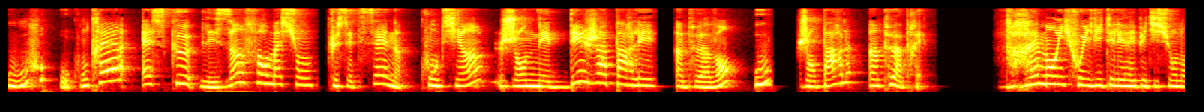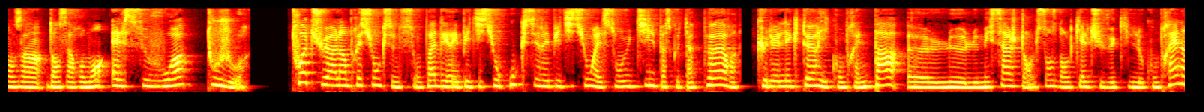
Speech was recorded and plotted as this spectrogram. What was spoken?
Ou, au contraire, est-ce que les informations que cette scène contient, j'en ai déjà parlé un peu avant, ou j'en parle un peu après? Vraiment, il faut éviter les répétitions dans un, roman. Elles se voient toujours. Toi, tu as l'impression que ce ne sont pas des répétitions ou que ces répétitions, elles sont utiles parce que tu as peur que le lecteur y comprenne pas euh, le, message dans le sens dans lequel tu veux qu'il le comprenne.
